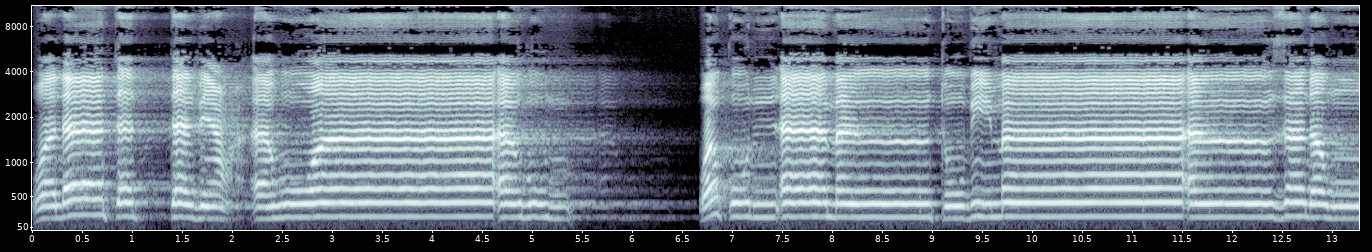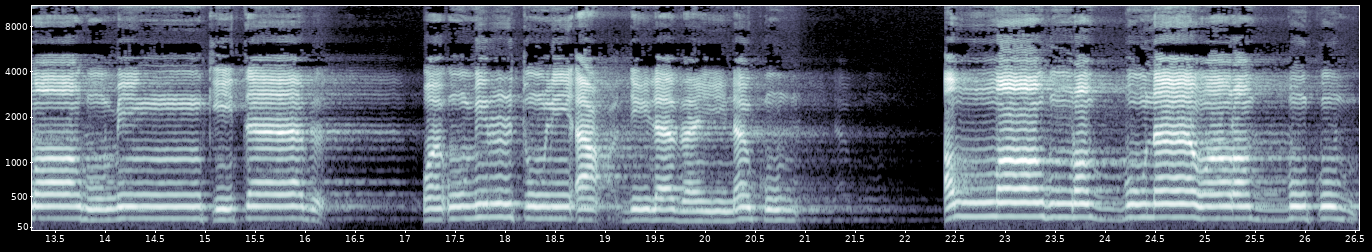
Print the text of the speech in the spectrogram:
ولا تتبع أهواءهم وقل آمنت بما أنزل الله من كتاب وأمرت لأعدل بينكم ۖ. الله ربنا وربكم.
